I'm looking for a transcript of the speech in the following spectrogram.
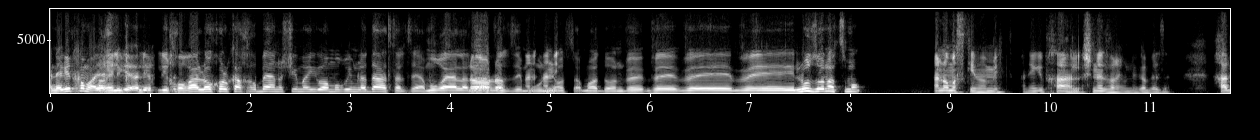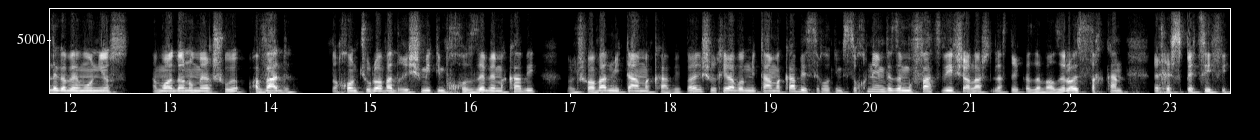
אני אגיד לך מה, הרי יש... לי, לכאורה לא כל כך הרבה אנשים היו אמורים לדעת על זה, אמור היה לא, לדעת לא, לא, על זה אני, מוניוס, אני... המועדון, ולוזון עצמו. אני לא מסכים, עמית. אני אגיד לך שני דברים לגבי זה. אחד לגבי מוניוס, המועדון אומר שהוא עבד נכון שהוא לא עבד רשמית עם חוזה במכבי, אבל שהוא עבד מטעם מכבי. ברגע שהוא התחיל לעבוד מטעם מכבי, שיחות עם סוכנים, וזה מופץ ואי אפשר להסתיר כזה דבר, זה לא איזה שחקן רכש ספציפי.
